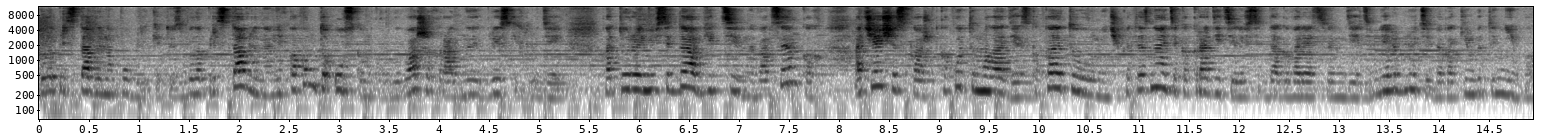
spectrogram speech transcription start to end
было представлено публике, то есть было представлено не в каком-то узком кругу ваших родных, близких людей, которые не всегда объективны в оценках, а чаще скажут, какой ты молодец, какая ты умничка. Это знаете, как родители всегда говорят своим детям, я люблю тебя, каким бы ты ни был.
